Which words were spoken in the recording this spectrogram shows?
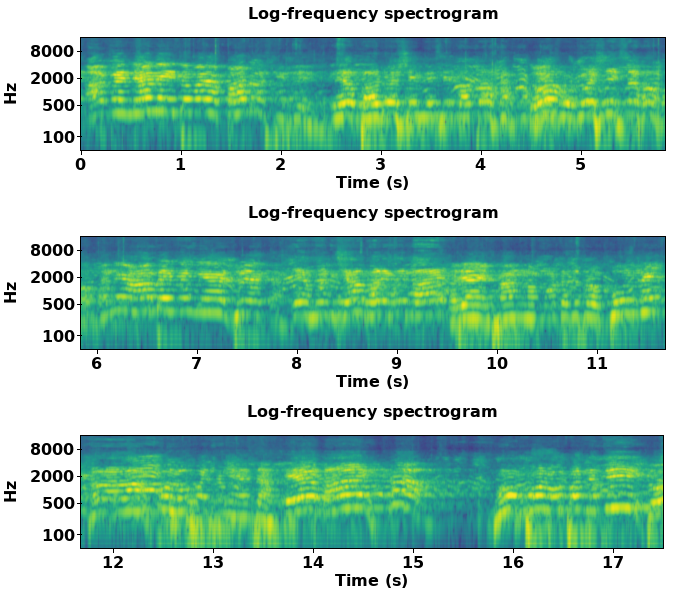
આ જોયા ન્યા નહીં તમારા પાડોશી છે એ પાડોશી નથી અને આ બેન મેં જોયા એ મન શ્યામ છે ભાઈ અરે આ ઠાણ નો મોટો દીકરો ફૂલ નહીં? હા. ફૂલ ઉપર તમે હતા. એ બાઈ હા. ફૂલ ઉપર નથી. તો?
